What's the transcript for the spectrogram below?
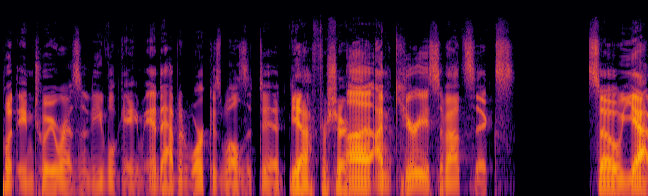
put into a Resident Evil game and to have it work as well as it did. yeah, for sure. Uh, I'm curious about six. So yeah,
